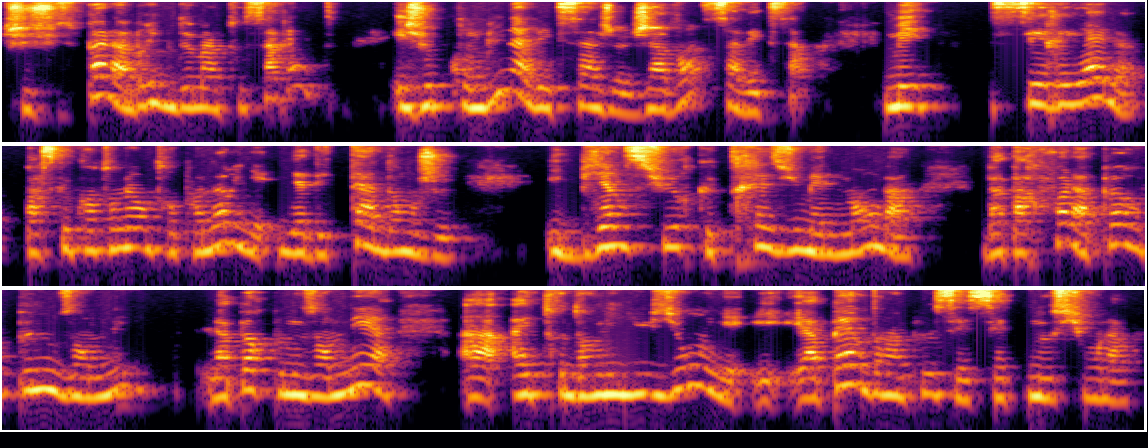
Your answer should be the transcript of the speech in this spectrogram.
je ne suis pas la brique demain, tout s'arrête. Et je combine avec ça, j'avance avec ça. Mais c'est réel, parce que quand on est entrepreneur, il y a, des tas d'enjeux. Et bien sûr que très humainement, bah, bah, parfois la peur peut nous emmener. La peur peut nous emmener à, être dans l'illusion et, à perdre un peu cette, notion-là.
